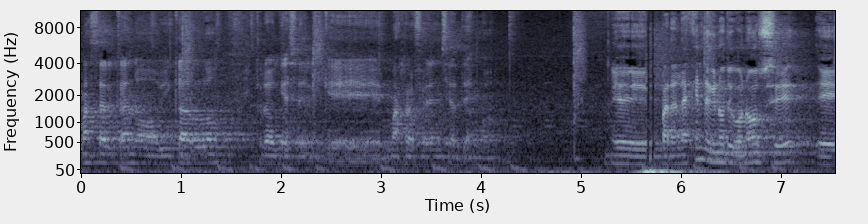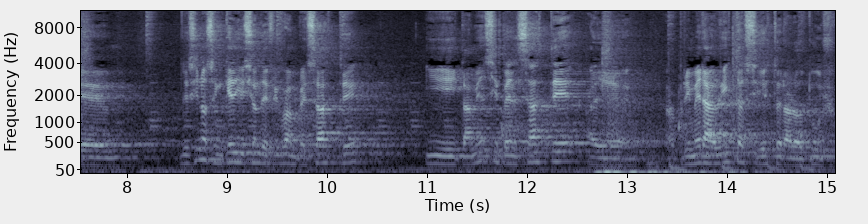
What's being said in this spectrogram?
más cercano a ubicarlo, creo que es el que más referencia tengo. Eh, para la gente que no te conoce, eh, decinos en qué edición de FIFA empezaste y también si pensaste eh, a primera vista si esto era lo tuyo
